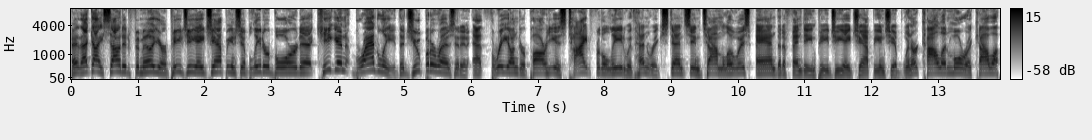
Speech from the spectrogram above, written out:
Hey, that guy sounded familiar. PGA Championship leaderboard. Uh, Keegan Bradley, the Jupiter resident, at three under par. He is tied for the lead with Henrik Stenson, Tom Lewis, and the defending PGA Championship winner, Collin Morikawa.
